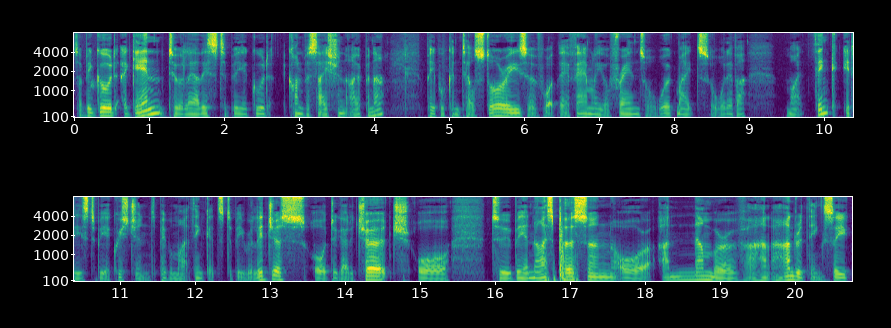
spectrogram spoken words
So it'd be good, again, to allow this to be a good conversation opener. People can tell stories of what their family or friends or workmates or whatever might think it is to be a Christian. People might think it's to be religious or to go to church or to be a nice person or a number of a hundred things. So you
